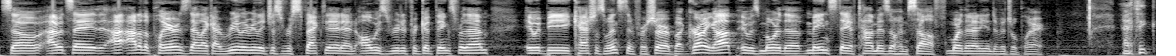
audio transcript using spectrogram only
So I would say out of the players that like I really, really just respected and always rooted for good things for them, it would be Cassius Winston for sure. But growing up, it was more the mainstay of Tom Izzo himself, more than any individual player. I think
